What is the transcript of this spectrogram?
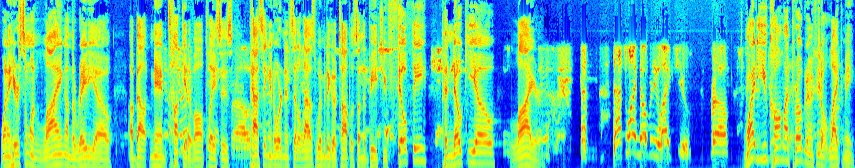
when I hear someone lying on the radio about Nantucket of all places passing an ordinance that allows women to go topless on the beach. You filthy Pinocchio liar. That's why nobody likes you, bro. Why do you call my program if you don't like me?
